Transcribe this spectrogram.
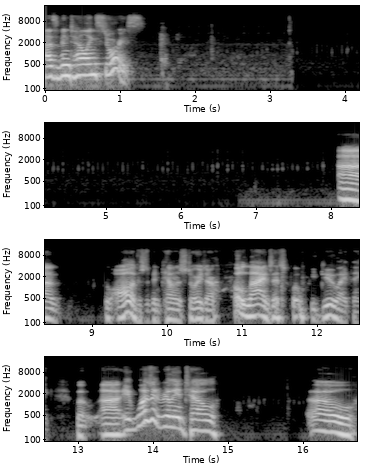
has been telling stories. Uh, all of us have been telling stories our whole lives. That's what we do, I think. But uh, it wasn't really until, oh,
